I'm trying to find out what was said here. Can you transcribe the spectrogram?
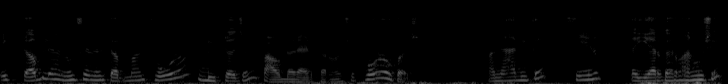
એક ટબ લેવાનું છે અને ટબમાં થોડો ડિટર્જન્ટ પાવડર એડ કરવાનો છે, થોડોક જ. અને આ રીતે ફીણ તૈયાર કરવાનું છે.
